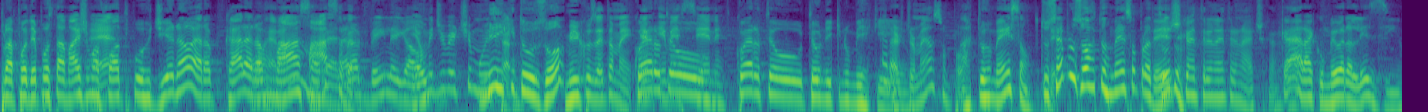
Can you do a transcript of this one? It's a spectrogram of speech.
Pra poder postar mais de uma É. foto por dia. Não, era, cara, era, Porra, massa, velho. Era velho. bem legal. Eu me diverti muito. Mirk cara. tu usou? Mirk usei também. Qual era o teu, MSN. qual era o teu, teu nick no Mirk? Era Arthur Manson, pô. Arthur Manson? Tu sempre usou Arthur Manson pra Desde tudo? que eu entrei na internet, cara. Caraca, o meu era Lezinho.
